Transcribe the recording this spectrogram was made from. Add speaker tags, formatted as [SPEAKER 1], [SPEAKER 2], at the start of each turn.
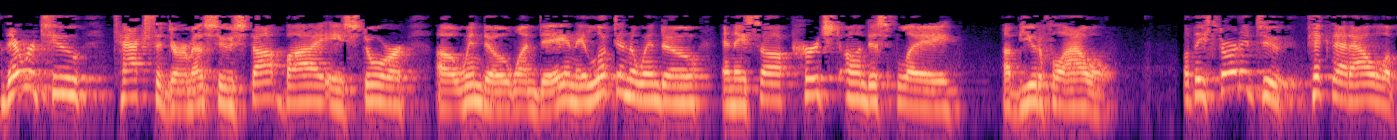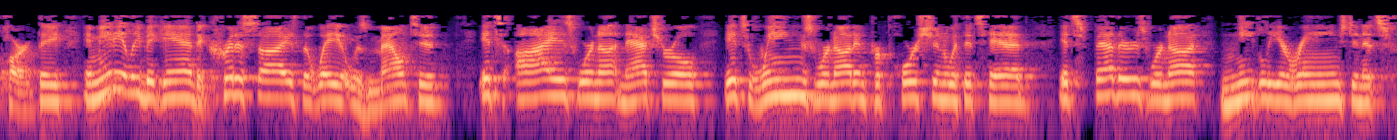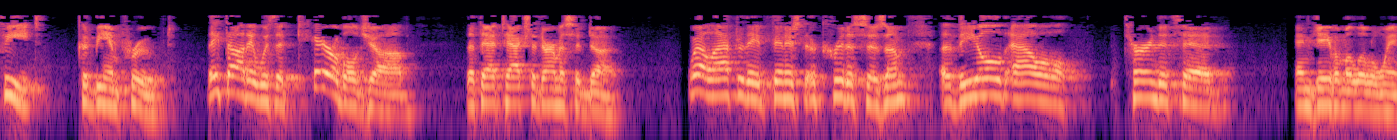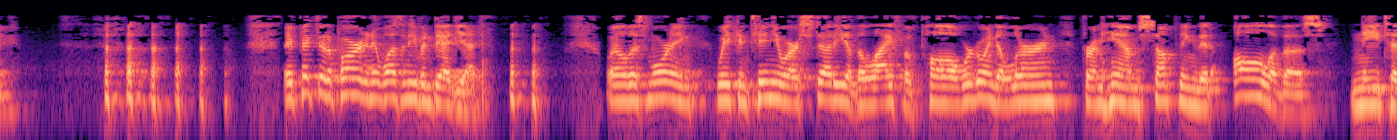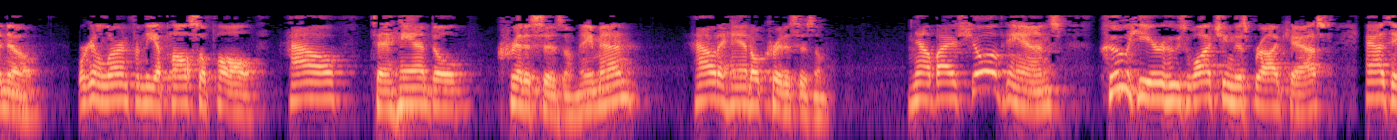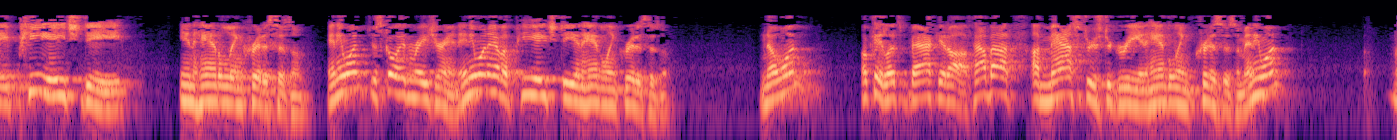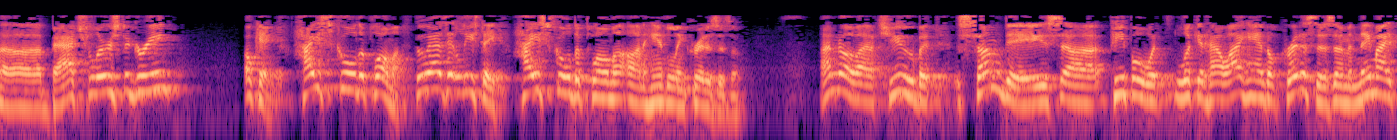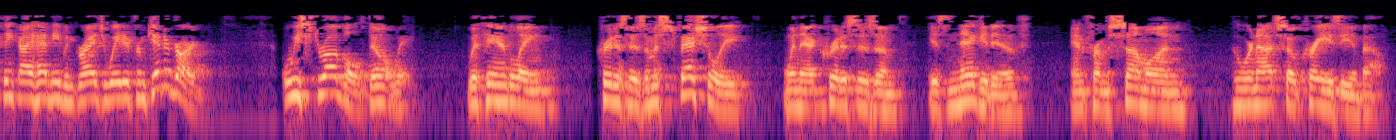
[SPEAKER 1] There were two taxidermists who stopped by a store uh, window one day and they looked in the window and they saw perched on display a beautiful owl. But they started to pick that owl apart. They immediately began to criticize the way it was mounted. Its eyes were not natural. Its wings were not in proportion with its head. Its feathers were not neatly arranged and its feet could be improved. They thought it was a terrible job that that taxidermist had done. Well, after they'd finished their criticism, uh, the old owl turned its head and gave him a little wink. they picked it apart and it wasn't even dead yet. well, this morning we continue our study of the life of Paul. We're going to learn from him something that all of us need to know. We're going to learn from the apostle Paul how to handle criticism. Amen? How to handle criticism. Now, by a show of hands, who here who's watching this broadcast has a PhD in handling criticism? Anyone? Just go ahead and raise your hand. Anyone have a PhD in handling criticism? No one? Okay, let's back it off. How about a master's degree in handling criticism? Anyone? A bachelor's degree? Okay, high school diploma. Who has at least a high school diploma on handling criticism? I don't know about you, but some days uh, people would look at how I handle criticism and they might think I hadn't even graduated from kindergarten. We struggle, don't we, with handling criticism, especially when that criticism is negative and from someone who we're not so crazy about.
